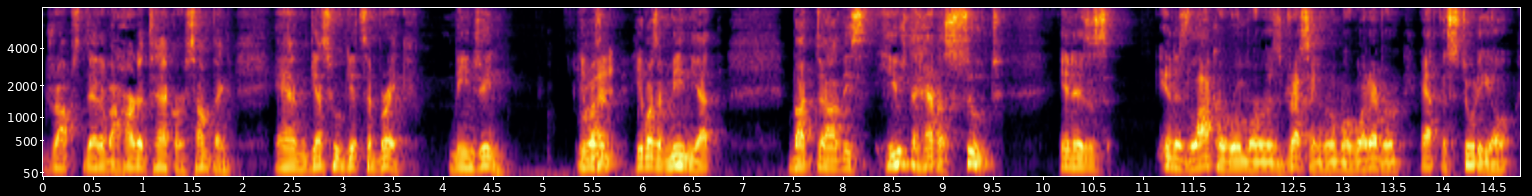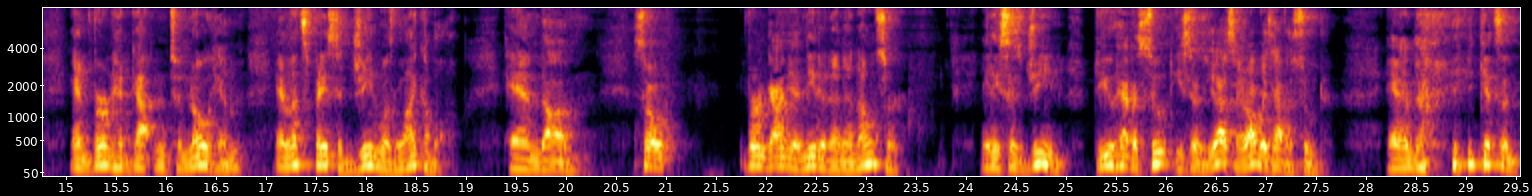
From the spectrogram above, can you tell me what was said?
drops dead of a heart attack or something. And guess who gets a break? Mean Gene. He wasn't he wasn't mean yet, but uh, these he used to have a suit in his in his locker room or his dressing room or whatever at the studio, and Verne had gotten to know him. And let's face it, Gene was likable, and uh, so Verne Gagne needed an announcer, and he says, "Gene, do you have a suit?" He says, "Yes, I always have a suit," and uh, he gets a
